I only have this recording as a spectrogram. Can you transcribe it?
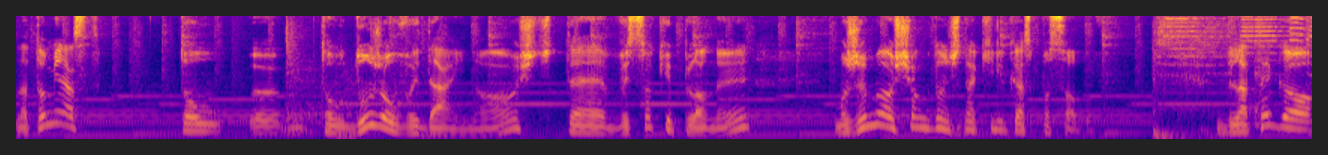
Natomiast tą, y, tą dużą wydajność, te wysokie plony możemy osiągnąć na kilka sposobów. Dlatego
